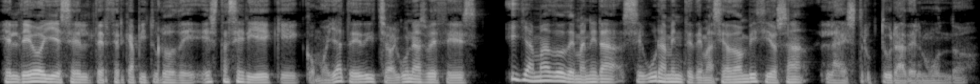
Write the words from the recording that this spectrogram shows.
El de hoy es el tercer capítulo de esta serie que, como ya te he dicho algunas veces, he llamado de manera seguramente demasiado ambiciosa la estructura del mundo.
